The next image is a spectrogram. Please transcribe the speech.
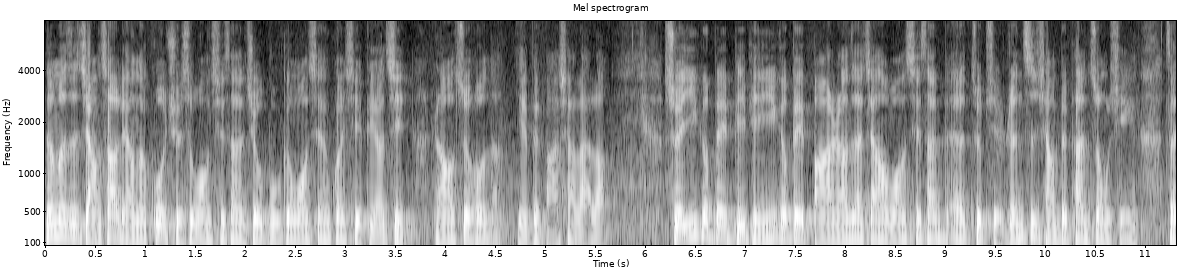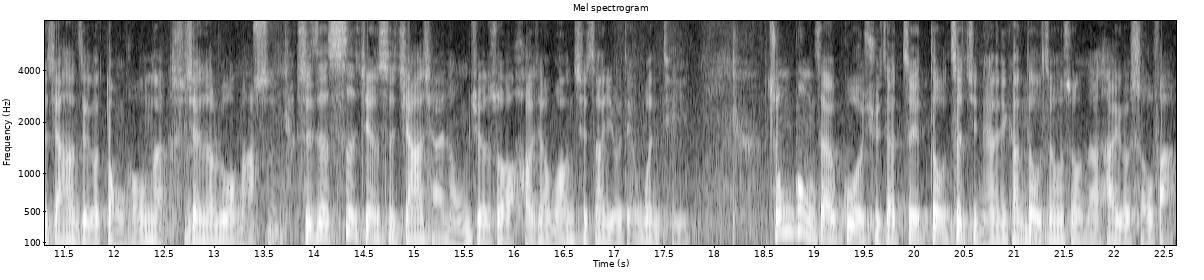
那么这蒋超良呢，过去是王岐山的旧部，跟王岐山关系也比较近，然后最后呢也被拔下来了。所以一个被批评，一个被拔，然后再加上王岐山，呃，对不起，任志强被判重刑，再加上这个董宏呢，现在落马，是，所以这四件事加起来呢，我们觉得说好像王岐山有点问题。中共在过去在这斗这几年，你看斗争的时候呢，它有个手法，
